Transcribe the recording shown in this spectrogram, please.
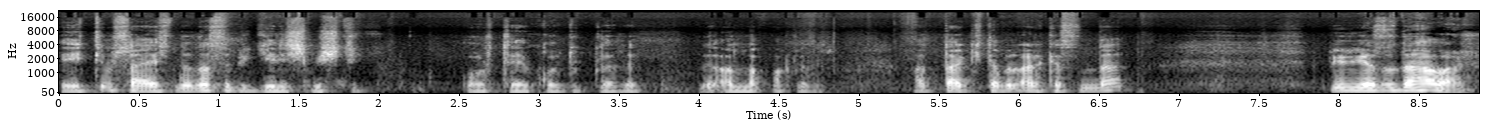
eğitim sayesinde nasıl bir gelişmişlik ortaya koyduklarını anlatmaktadır. Hatta kitabın arkasında bir yazı daha var.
